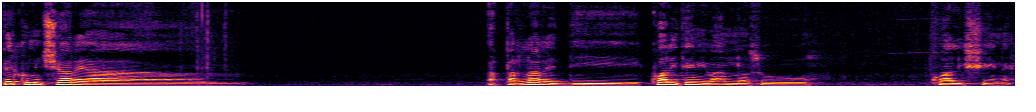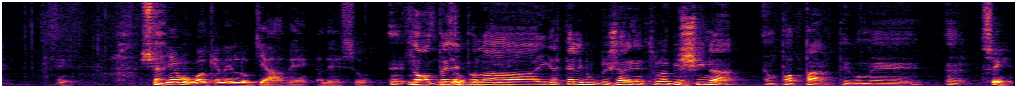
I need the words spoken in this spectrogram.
Per cominciare a, a parlare di quali temi vanno su quali scene. Scegliamo qualche anello chiave adesso. Eh, no, per esempio la- i cartelli pubblicitari dentro la piscina è un po' a parte come... eh. Sì,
